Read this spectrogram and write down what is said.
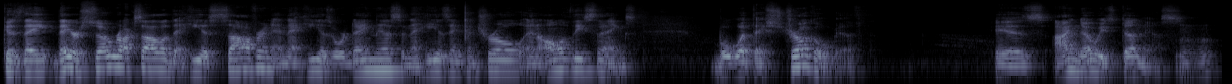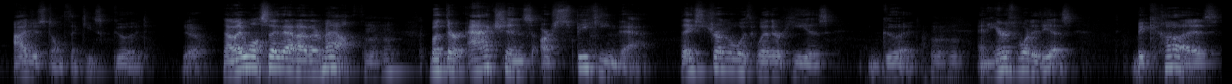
Because they, they are so rock solid that He is sovereign and that He has ordained this and that He is in control and all of these things. But what they struggle with is I know He's done this. Mm-hmm. I just don't think He's good. Yeah. Now, they won't say that out of their mouth, mm-hmm. but their actions are speaking that. They struggle with whether He is good. And here's what it is because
